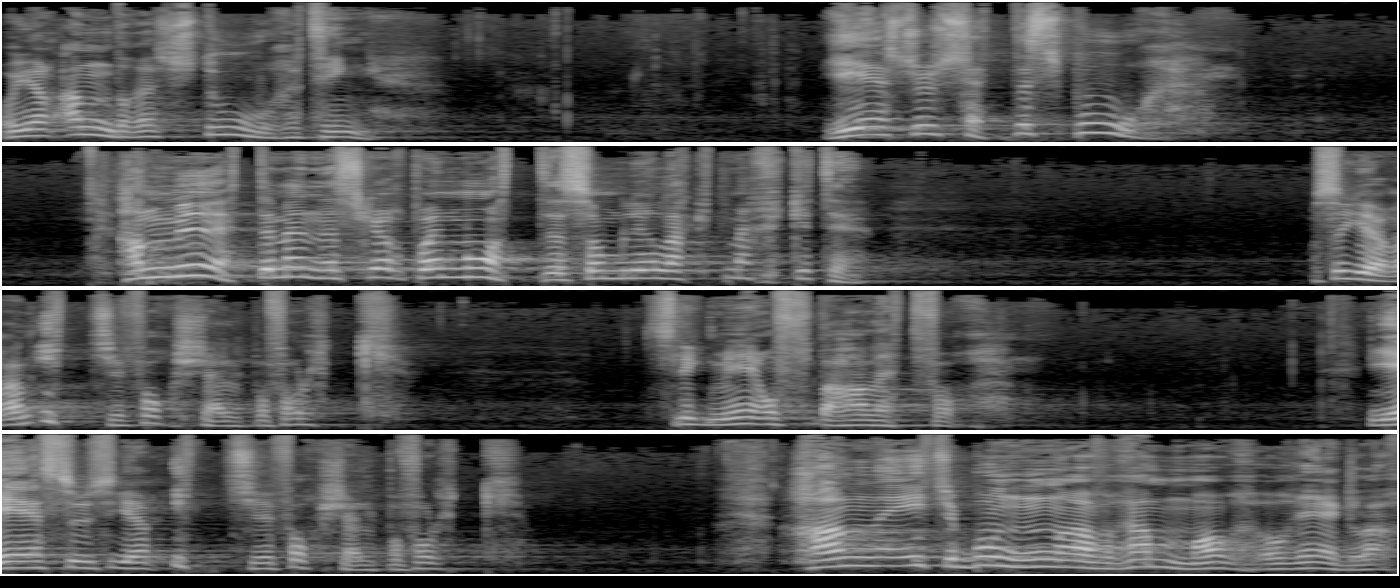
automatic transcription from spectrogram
og gjør andre store ting. Jesus setter spor. Han møter mennesker på en måte som blir lagt merke til. Og så gjør han ikke forskjell på folk, slik vi ofte har lett for. Jesus gjør ikke forskjell på folk. Han er ikke bonden av rammer og regler.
